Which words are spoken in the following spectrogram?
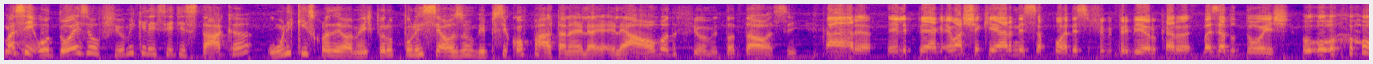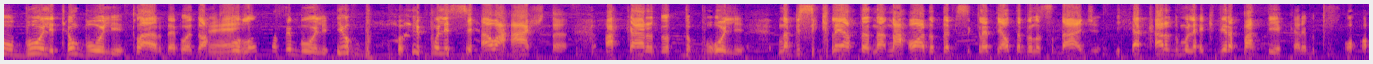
Mas assim, o 2 é o filme que ele se destaca única e exclusivamente pelo policial zumbi psicopata, né? Ele é, ele é a alma do filme, total, assim. Cara, ele pega. Eu achei que era nessa porra desse filme primeiro, cara. Mas é do 2. O, o, o bully, tem um bully, claro, né? O Eduardo Tem. Furlong sofre bully. E o bully policial arrasta a cara do, do bully na bicicleta, na, na roda da bicicleta em alta velocidade. E a cara do moleque vira patê, cara. É muito foda.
